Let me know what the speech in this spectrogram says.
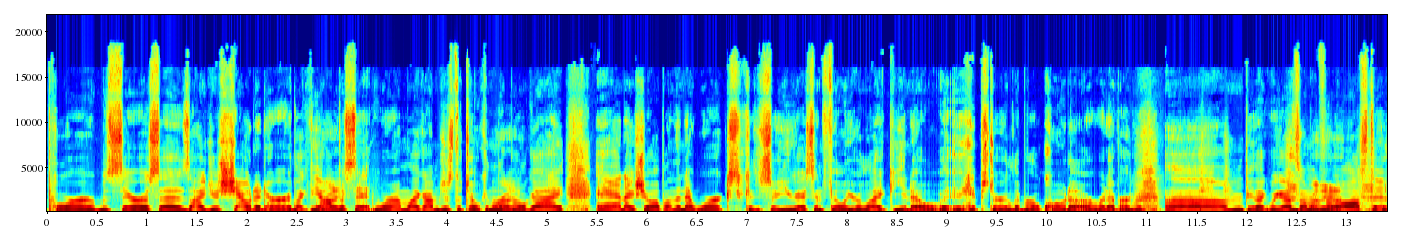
poor Sarah says, I just shout at her, like the right. opposite, where I'm like, I'm just a token liberal guy and I show up on the networks because so you guys can fill your, like, you know, hipster liberal quota or whatever. Right. Um, be like, we got someone from Austin.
